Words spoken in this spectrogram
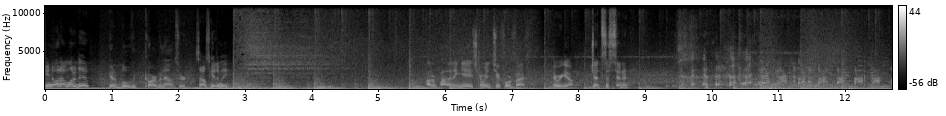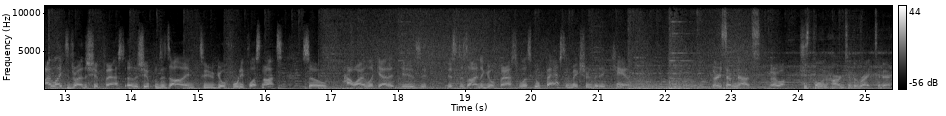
You know what I want to do? Got to blow the carbon out, sir. Sounds good to me. Autopilot engaged, coming to 245. Here we go. Jets to center. I like to drive the ship fast. Uh, the ship was designed to go 40 plus knots. So how I look at it is if it's designed to go fast, well, let's go fast and make sure that it can. 37 knots. Very well. She's pulling hard to the right today.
